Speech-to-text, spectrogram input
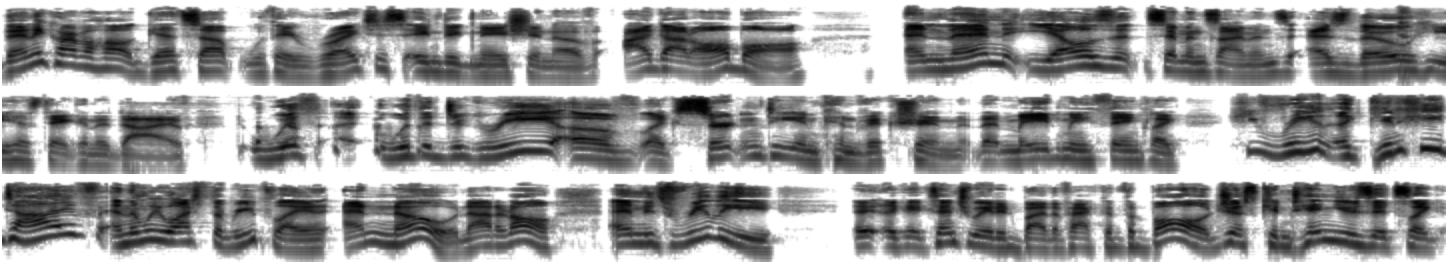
Dani Carvajal gets up with a righteous indignation of "I got all ball." And then yells at Simon Simons as though he has taken a dive with uh, with a degree of like certainty and conviction that made me think like he really like did he dive? And then we watched the replay and, and no, not at all. And it's really uh, like accentuated by the fact that the ball just continues its like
